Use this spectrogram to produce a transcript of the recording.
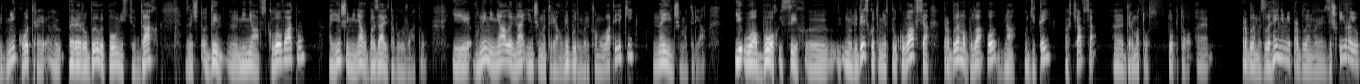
людьми, котрі е, переробили повністю дах. Значить, один е, міняв скловату, а інший міняв базальтову вату. І вони міняли на інший матеріал. Не будемо рекламувати який, на інший матеріал. І у обох із цих е, ну, людей, з котрими я спілкувався, проблема була одна: у дітей почався дерматоз. Тобто проблеми з легенями, проблеми зі шкірою,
